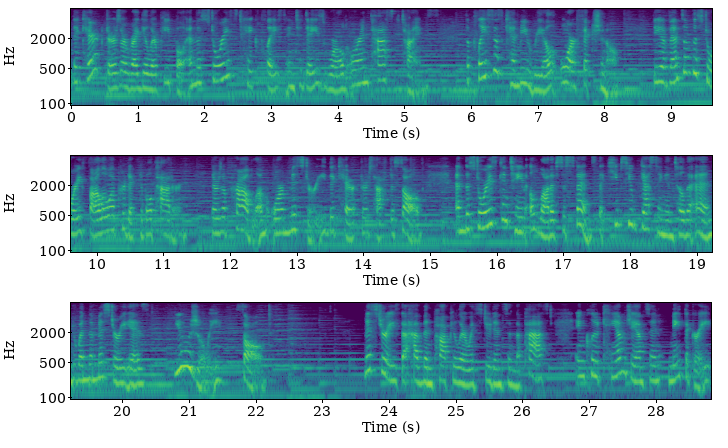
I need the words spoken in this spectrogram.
The characters are regular people, and the stories take place in today's world or in past times. The places can be real or fictional. The events of the story follow a predictable pattern. There's a problem or mystery the characters have to solve, and the stories contain a lot of suspense that keeps you guessing until the end when the mystery is, usually, solved. Mysteries that have been popular with students in the past include Cam Jansen, Nate the Great,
